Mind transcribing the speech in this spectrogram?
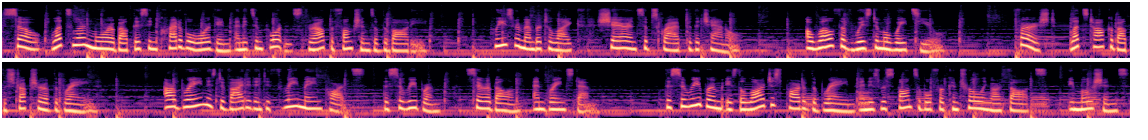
So, let's learn more about this incredible organ and its importance throughout the functions of the body. Please remember to like, share and subscribe to the channel. A wealth of wisdom awaits you. First, let's talk about the structure of the brain. Our brain is divided into three main parts, the cerebrum, cerebellum, and brainstem. The cerebrum is the largest part of the brain and is responsible for controlling our thoughts, emotions,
